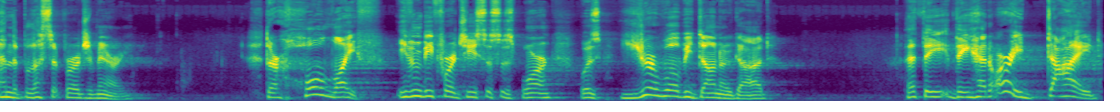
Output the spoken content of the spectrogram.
and the Blessed Virgin Mary. Their whole life, even before Jesus was born, was, Your will be done, O God. That they, they had already died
